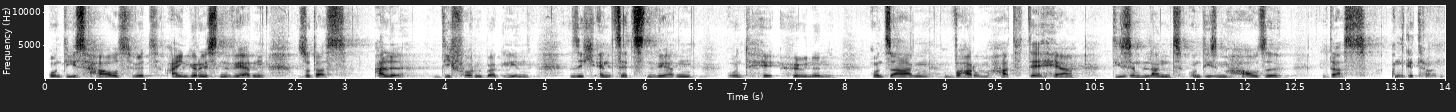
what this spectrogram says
Und dies Haus wird eingerissen werden, sodass alle, die vorübergehen, sich entsetzen werden und höhnen und sagen, warum hat der Herr diesem Land und diesem Hause das angetan?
